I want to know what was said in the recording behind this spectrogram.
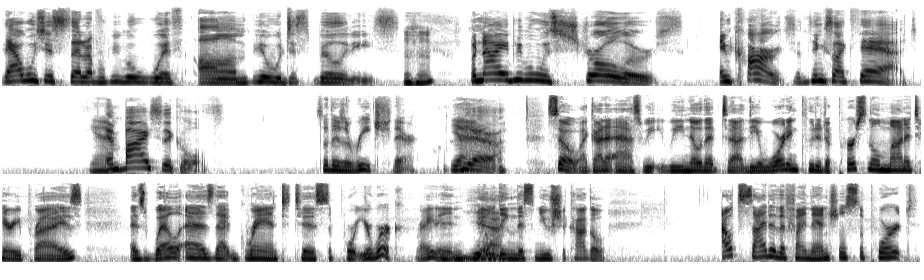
that was just set up for people with um people with disabilities. Mm-hmm. But now you have people with strollers and carts and things like that. Yeah. And bicycles. so there's a reach there. Yeah. yeah. So I got to ask. We we know that uh, the award included a personal monetary prize, as well as that grant to support your work, right, in Yeah. building this new Chicago. Outside of the financial support,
